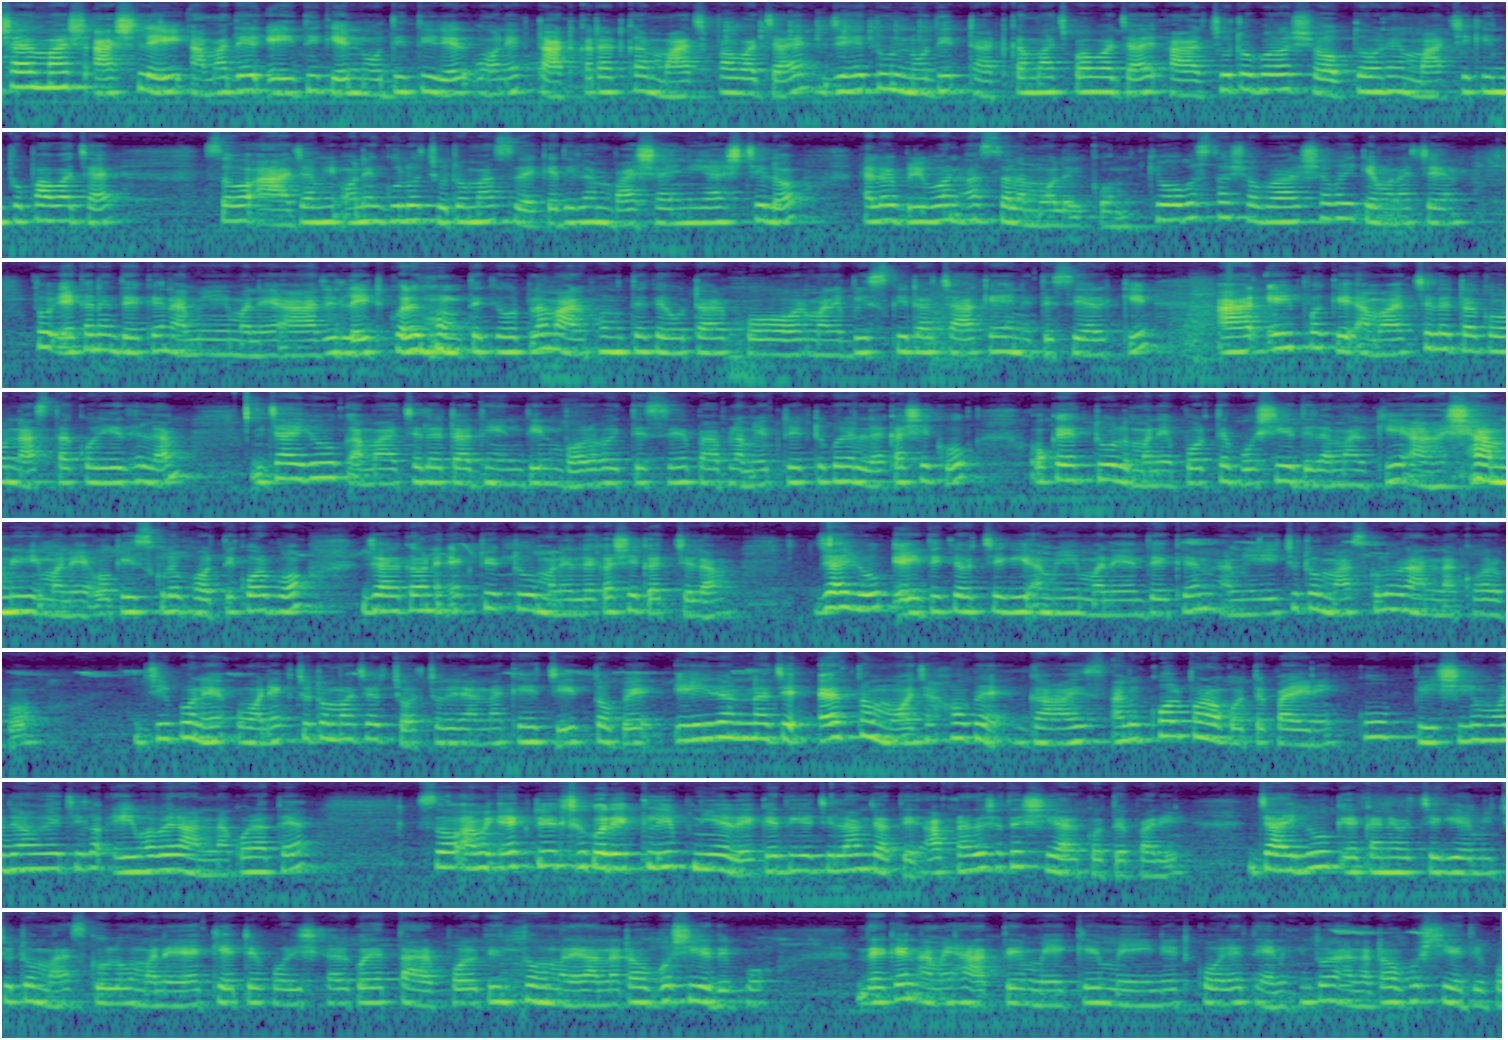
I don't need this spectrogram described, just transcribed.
আষাঢ় মাস আসলেই আমাদের এই দিকে নদী তীরের অনেক টাটকা টাটকা মাছ পাওয়া যায়। যেহেতু নদীর টাটকা মাছ পাওয়া যায় আর ছোট বড় সব ধরনের মাছই কিন্তু পাওয়া যায়। সো আজ আমি অনেকগুলো ছোটো মাছ রেখে দিলাম, বাসায় নিয়ে আসছিল। হ্যালো ব্রিবন আসসালামু আলাইকুম। কী অবস্থা সবার? সবাই কেমন আছেন? তো এখানে দেখেন আমি মানে আজ লেট করে ঘুম থেকে উঠলাম। আর ঘুম থেকে ওঠার পর মানে বিস্কিট আর চা খেয়ে নিতেছি আর কি আর এই পাকে আমার ছেলেটাকেও নাস্তা করিয়ে দিলাম। যাই হোক, আমার ছেলেটা দিন দিন বড় হইতেছে। ভাবলাম একটু একটু করে লেখা শিখুক। ওকে একটু মানে পড়তে বসিয়ে দিলাম আর কি সামনেই মানে ওকে স্কুলে ভর্তি করব। যার কারণে একটু একটু মানে লেখা শেখাচ্ছিলাম। যাই হোক এই দিকে হচ্ছে কি আমি মানে দেখেন, আমি এই ছোটো মাছগুলো রান্না করব। জীবনে অনেক ছোটো মাছের চচ্চড়ি রান্না খেয়েছি, তবে এই রান্না যে এত মজা হবে গাইস আমি কল্পনা করতে পারিনি। খুব বেশি মজা হয়েছিল এইভাবে রান্না করাতে। সো আমি একটু একটু করে ক্লিপ নিয়ে রেখে দিয়েছিলাম যাতে আপনাদের সাথে শেয়ার করতে পারি। যাই হোক, এখানে হচ্ছে গিয়ে আমি ছোটো মাছগুলো মানে কেটে পরিষ্কার করে তারপর কিন্তু মানে রান্নাটাও বসিয়ে দেব। দেখেন আমি হাতে মেখে মেরিনেট করে দেন কিন্তু রান্নাটাও বসিয়ে দেব।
